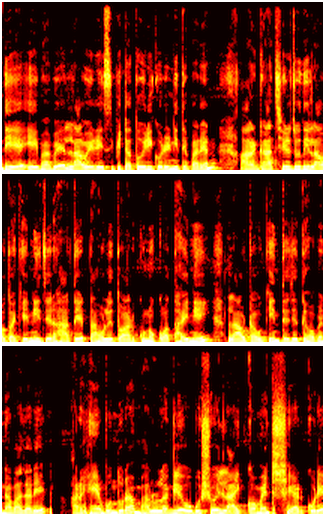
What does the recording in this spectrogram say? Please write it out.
দিয়ে এইভাবে লাউয়ের রেসিপিটা তৈরি করে নিতে পারেন। আর গাছের যদি লাউ থাকে নিজের হাতের, তাহলে তো আর কোনো কথাই নেই। লাউটাও কিনতে যেতে হবে না বাজারে। আর হ্যাঁ বন্ধুরা, ভালো লাগলে অবশ্যই লাইক কমেন্ট শেয়ার করে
